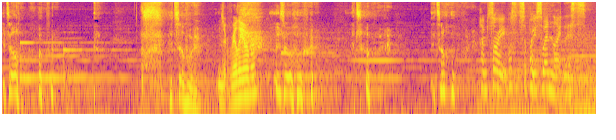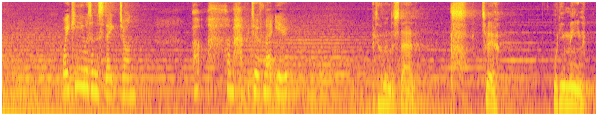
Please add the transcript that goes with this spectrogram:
It's all over. It's over. Is it really over? It's over. It's over. It's over. I'm sorry, it wasn't supposed to end like this. Waking you was a mistake, John. But I'm happy to have met you. I don't understand. Te'ah, what do you mean?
